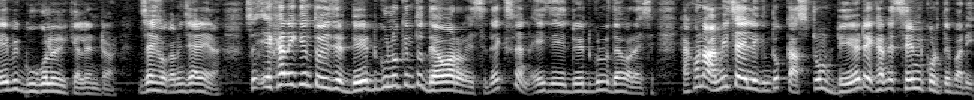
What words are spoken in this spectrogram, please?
মেবি গুগলের ক্যালেন্ডার, যাই হোক, আমি জানি না। সো এখানে কিন্তু এই যে ডেটগুলো কিন্তু দেওয়া রয়েছে, দেখছেন? এই যে এই ডেটগুলো দেওয়া রয়েছে। এখন আমি চাইলে কিন্তু কাস্টম ডেট এখানে সেন্ড করতে পারি।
